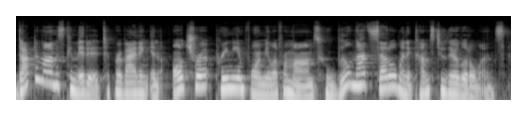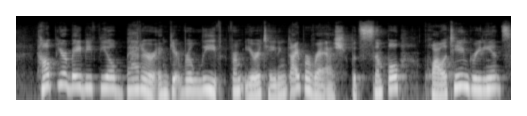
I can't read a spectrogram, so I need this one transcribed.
Dr. Mom is committed to providing an ultra premium formula for moms who will not settle when it comes to their little ones. Help your baby feel better and get relief from irritating diaper rash with simple, quality ingredients,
